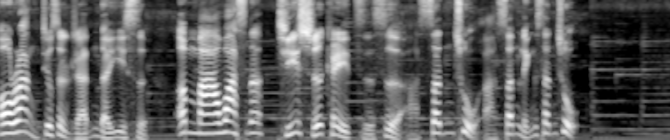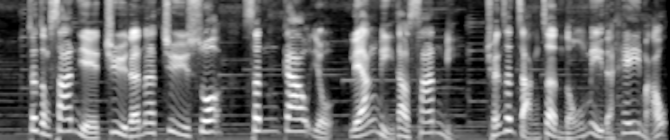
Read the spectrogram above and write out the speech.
Orang 就是人的意思，而 mawas 呢，其实可以指是啊牲畜啊森林牲畜。这种山野巨人呢，据说身高有两米到三米，全身长着浓密的黑毛，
